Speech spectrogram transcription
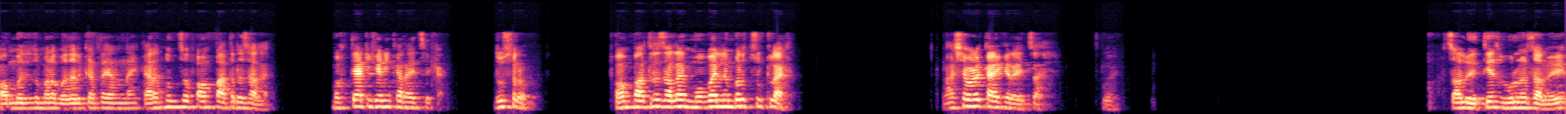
फॉर्ममध्ये तुम्हाला बदल करता येणार नाही. कारण तुमचा फॉर्म पात्र झालाय. मग त्या ठिकाणी करायचं काय? दुसरं फॉर्म पात्र झालाय मोबाईल नंबर चुकलाय. अशा वेळेला काय करायचं? आहे चालू आहे. तेच बोलणं चालू आहे.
